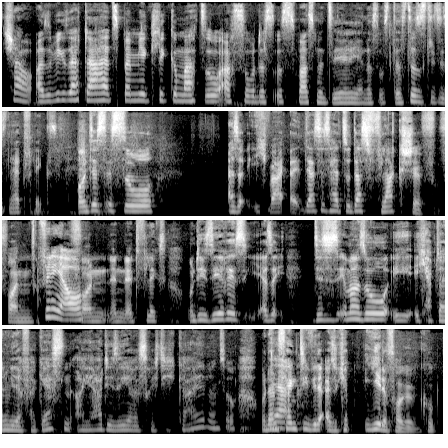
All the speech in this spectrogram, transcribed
Ciao. Also wie gesagt, da hat's bei mir Klick gemacht, so, ach so, das ist was mit Serien, das ist das, das ist dieses Netflix. Und das ist so, also ich war, das ist halt so das Flaggschiff von, von Netflix. Und die Serie ist, also das ist immer so, ich, ich habe dann wieder vergessen, ah ja, die Serie ist richtig geil und so. Und dann Ja. fängt die wieder, also ich habe jede Folge geguckt,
